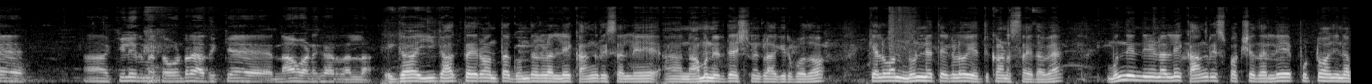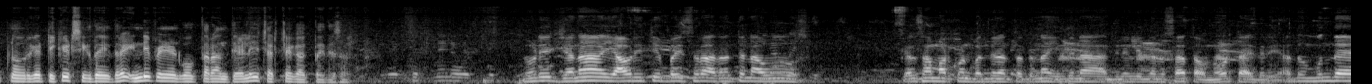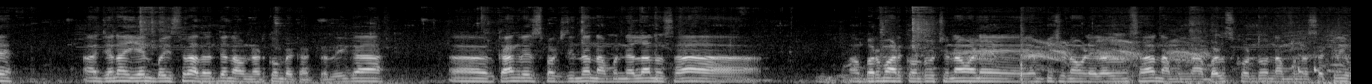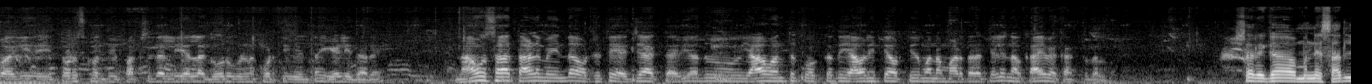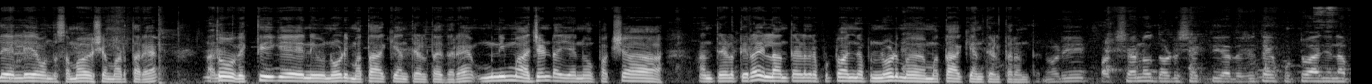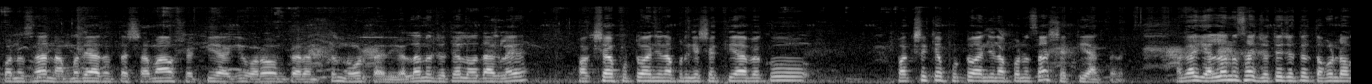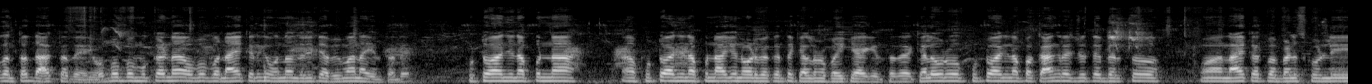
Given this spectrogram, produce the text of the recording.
ಕೀಳಿರ್ಮೆ ತಗೊಂಡ್ರೆ ಅದಕ್ಕೆ ನಾವು ಅಣಗಾರರಲ್ಲ. ಈಗ ಈಗ ಆಗ್ತಾ ಇರುವಂಥ ಗೊಂದಲಗಳಲ್ಲಿ ಕಾಂಗ್ರೆಸ್ಸಲ್ಲಿ ನಾಮನಿರ್ದೇಶನಗಳಾಗಿರ್ಬೋದು ಕೆಲವೊಂದು ನ್ಯೂನ್ಯತೆಗಳು ಎದ್ದು ಕಾಣಿಸ್ತಾ ಇದ್ದಾವೆ ಮುಂದಿನ ದಿನಗಳಲ್ಲಿ ಕಾಂಗ್ರೆಸ್ ಪಕ್ಷದಲ್ಲಿ ಪುಟ್ಟು ಅಂಜನಪ್ಪನವ್ರಿಗೆ ಟಿಕೆಟ್ ಸಿಗದೇ ಇದ್ದರೆ ಇಂಡಿಪೆಂಡೆಂಟ್ಗೆ ಹೋಗ್ತಾರ ಅಂತೇಳಿ ಚರ್ಚೆಗೆ ಇದೆ ಸರ್. ನೋಡಿ, ಜನ ಯಾವ ರೀತಿ ಬಯಸ್ತಾರೋ ಅದರಂತೆ ನಾವು ಕೆಲಸ ಮಾಡ್ಕೊಂಡು ಬಂದಿರೋಂಥದ್ದನ್ನ ಇಂದಿನ ದಿನಗಳಿಂದನೂ ಸಹ ತಾವು ನೋಡ್ತಾ ಇದ್ದೀರಿ. ಅದು ಮುಂದೆ ಜನ ಏನು ಬಯಸ್ತಾರೋ ಅದರಂತೆ ನಾವು ನಡ್ಕೊಬೇಕಾಗ್ತದೆ. ಈಗ ಕಾಂಗ್ರೆಸ್ ಪಕ್ಷದಿಂದ ನಮ್ಮನ್ನೆಲ್ಲನೂ ಸಹ ಬರಮಾಡಿಕೊಂಡು ಚುನಾವಣೆ, ಎಂ ಪಿ ಚುನಾವಣೆ ಎಲ್ಲರೂ ಸಹ ನಮ್ಮನ್ನು ಬಳಸ್ಕೊಂಡು, ನಮ್ಮನ್ನು ಸಕ್ರಿಯವಾಗಿ ತೊಡಸ್ಕೊಂತೀವಿ, ಪಕ್ಷದಲ್ಲಿ ಎಲ್ಲ ಗೌರವಗಳನ್ನ ಕೊಡ್ತೀವಿ ಅಂತ ಹೇಳಿದ್ದಾರೆ. ನಾವು ಸಹ ತಾಳ್ಮೆಯಿಂದ ಅವ್ರ ಜೊತೆ ಹೆಜ್ಜೆ ಆಗ್ತಾ ಅದು ಯಾವ ಹಂತಕ್ಕೆ ಹೋಗ್ತದೆ, ಯಾವ ರೀತಿ ಅವ್ರು ತೀರ್ಮಾನ ಮಾಡ್ತಾರೆ ಅಂತೇಳಿ ನಾವು ಕಾಯ್ಬೇಕಾಗ್ತದಲ್ವ? ಸರ್, ಈಗ ಮೊನ್ನೆ ಸಾದ್ಲಿಯಲ್ಲಿ ಒಂದು ಸಮಾವೇಶ ಮಾಡ್ತಾರೆ. ಅದು ವ್ಯಕ್ತಿಗೆ ನೀವು ನೋಡಿ ಮತ ಹಾಕಿ ಅಂತ ಹೇಳ್ತಾ ಇದ್ದಾರೆ. ನಿಮ್ಮ ಅಜೆಂಡಾ ಏನು? ಪಕ್ಷ ಅಂತ ಹೇಳ್ತೀರಾ? ಇಲ್ಲ ಅಂತ ಹೇಳಿದ್ರೆ ಪುಟ್ಟು ಆಂಜನಪ್ಪನ ನೋಡಿ ಮತ ಹಾಕಿ ಅಂತ ಹೇಳ್ತಾರಂತ. ನೋಡಿ, ಪಕ್ಷನೂ ದೊಡ್ಡ ಶಕ್ತಿ, ಅದ್ರ ಜೊತೆಗೆ ಪುಟ್ಟು ಆಂಜನಪ್ಪನು ಸಹ ನಮ್ಮದೇ ಆದಂಥ ಶ್ರಮ, ಶಕ್ತಿಯಾಗಿ ಹೊರಹೊಂತಾರಂತ ನೋಡ್ತಾ ಇದೀವಿ. ಎಲ್ಲನೂ ಜೊತೆಲಿ ಹೋದಾಗಲೇ ಪಕ್ಷ ಪುಟ್ಟು ಆಂಜನಪ್ಪನಿಗೆ ಶಕ್ತಿ ಆಗಬೇಕು, ಪಕ್ಷಕ್ಕೆ ಪುಟ್ಟು ಆಂಜನಪ್ಪನು ಸಹ ಶಕ್ತಿ ಆಗ್ತಾರೆ. ಹಾಗಾಗಿ ಎಲ್ಲನೂ ಸಹ ಜೊತೆ ಜೊತೆಲಿ ತಗೊಂಡು ಹೋಗೋಂಥದ್ದು ಆಗ್ತದೆ. ಒಬ್ಬೊಬ್ಬ ಮುಖಂಡ, ಒಬ್ಬೊಬ್ಬ ನಾಯಕನಿಗೆ ಒಂದೊಂದು ರೀತಿ ಅಭಿಮಾನ ಇರ್ತದೆ. ಪುಟ್ಟು ಆಂಜಿನಪ್ಪನ್ನ ಪುಟ್ಟು ಆಂಜನಪ್ಪನಾಗಿ ನೋಡಬೇಕಂತ ಕೆಲವರು ಬಯಕೆ ಆಗಿರ್ತದೆ. ಕೆಲವರು ಪುಟ್ಟು ಆಂಜನಪ್ಪ ಕಾಂಗ್ರೆಸ್ ಜೊತೆ ಬೆರೆತು ನಾಯಕತ್ವ ಬೆಳೆಸ್ಕೊಳ್ಳಿ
